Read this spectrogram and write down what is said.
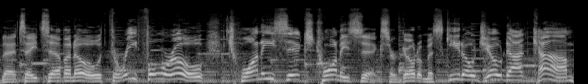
That's 870 340 2626. Or go to mosquitojoe.com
